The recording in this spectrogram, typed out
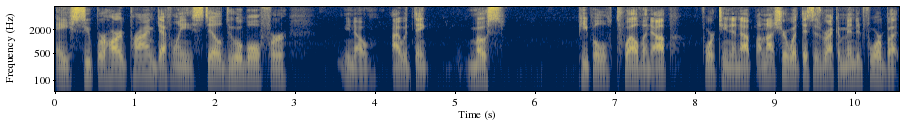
a super hard prime, definitely still doable for, you know, I would think most people 12 and up 14 and up. I'm not sure what this is recommended for, but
